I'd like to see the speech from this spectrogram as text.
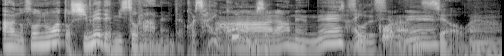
あのその後締めで味噌ラーメンみたいなこれ最高なんですよ。ラーメンね。最そうですよ高なんねですようん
